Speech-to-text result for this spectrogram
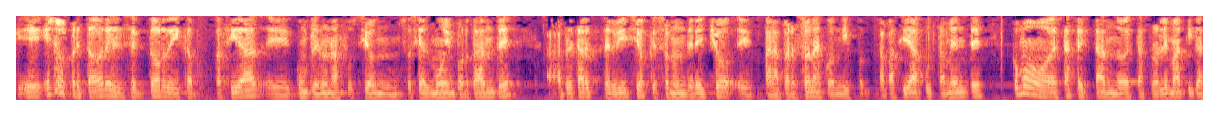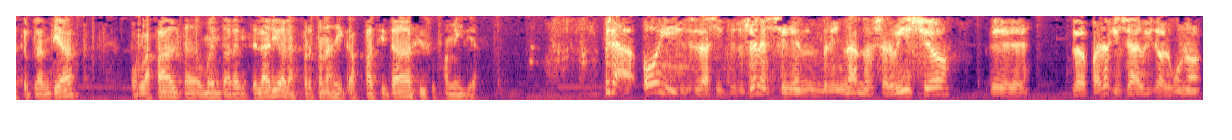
Eh, estos prestadores del sector de discapacidad eh, cumplen una función social muy importante a prestar servicios que son un derecho eh, para personas con discapacidad justamente. ¿Cómo está afectando estas problemáticas que planteás por la falta de aumento arancelario a las personas discapacitadas y sus familias? Mira, hoy las instituciones siguen brindando el servicio. lo que pasa es que ya ha habido algunos,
